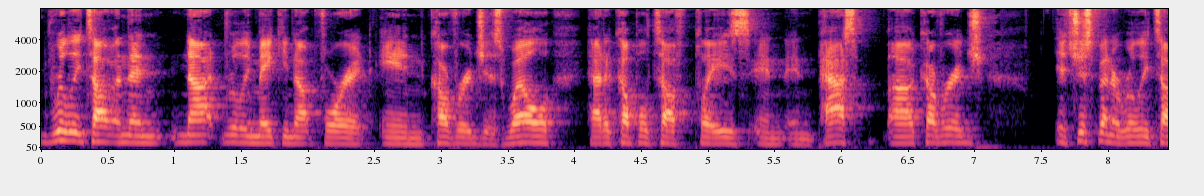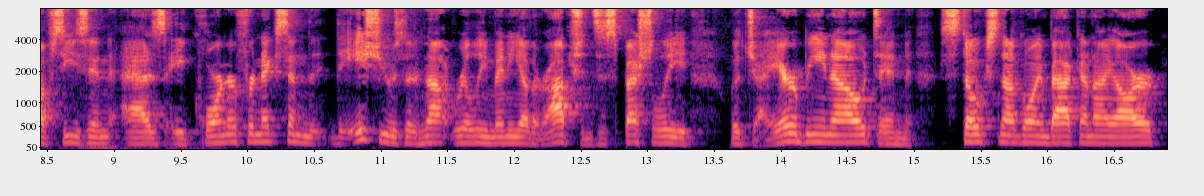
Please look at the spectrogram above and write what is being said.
really tough and then not really making up for it in coverage as well had a couple tough plays in in pass uh, coverage it's just been a really tough season as a corner for Nixon. The, the, issue is there's not really many other options, especially with Jaire being out and Stokes not going back on IR.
